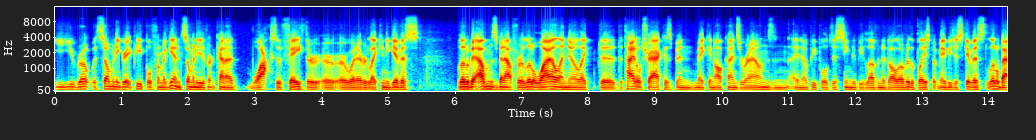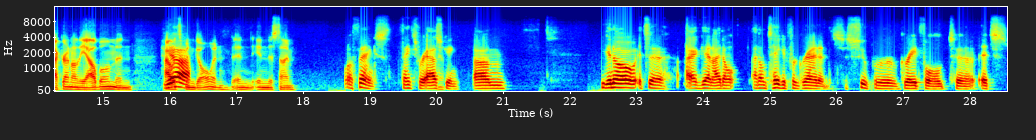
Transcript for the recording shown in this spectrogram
you, you, wrote with so many great people from again so many different kind of walks of faith or, or, or whatever. Like, can you give us a little bit album's been out for a little while i know like the the title track has been making all kinds of rounds and i know people just seem to be loving it all over the place but maybe just give us a little background on the album and how yeah. it's been going and in this time well thanks thanks for asking yeah. um you know it's a again i don't i don't take it for granted it's super grateful to it's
